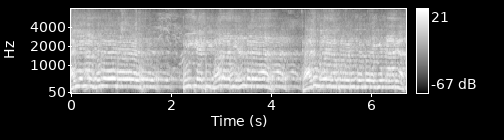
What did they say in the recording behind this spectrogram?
ஐயனால் பெருமையோடு பிகேபி பாலாஜி நண்பர்கள் கடுமையாக போராடி கொண்டிருக்கிறார்கள்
